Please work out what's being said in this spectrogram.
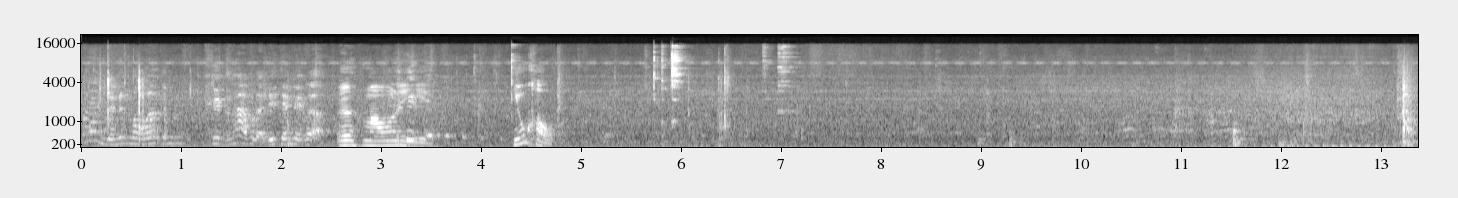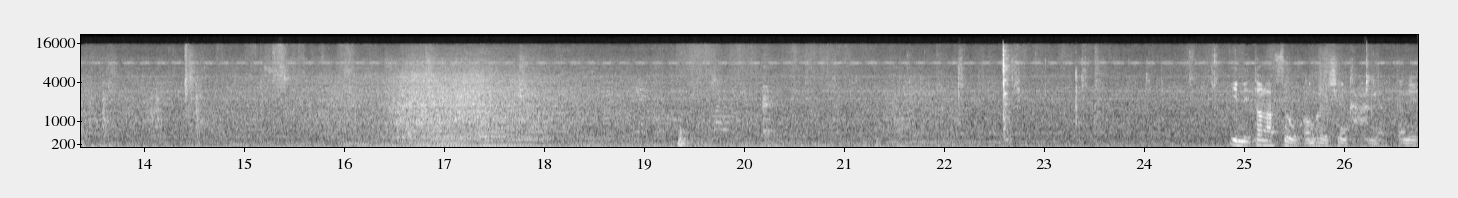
ก็ได้เหลือหนึ่งโมงแล้วจนคืนห้าเปล่าดิเจนเลยเปล่าเออเมาเลยอีกหิวเข่า ยินดีต้อนรับสู่อำเภอเชียงคานครับตอนนี้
